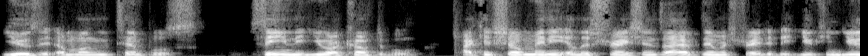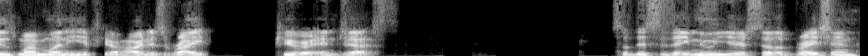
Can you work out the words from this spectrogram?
use it among the temples, seeing that you are comfortable. I can show many illustrations. I have demonstrated that you can use my money if your heart is right, pure, and just. So, this is a New Year celebration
